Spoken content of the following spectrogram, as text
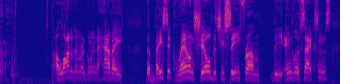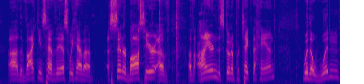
a lot of them are going to have a the basic round shield that you see from the Anglo-Saxons. Uh, the Vikings have this. We have a, a center boss here of, of iron that's going to protect the hand with a wooden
